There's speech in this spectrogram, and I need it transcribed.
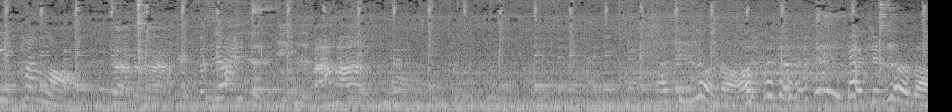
变胖了，对啊对啊？可是要一直一直把它，要吃热的，要吃热的。啊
